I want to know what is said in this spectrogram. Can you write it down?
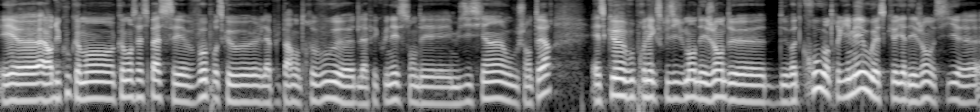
Et euh, alors du coup, comment, comment ça se passe? C'est vos, parce que la plupart d'entre vous euh, de la Fécouné sont des musiciens ou chanteurs. Est-ce que vous prenez exclusivement des gens de, de votre crew, entre guillemets, ou est-ce qu'il y a des gens aussi euh,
